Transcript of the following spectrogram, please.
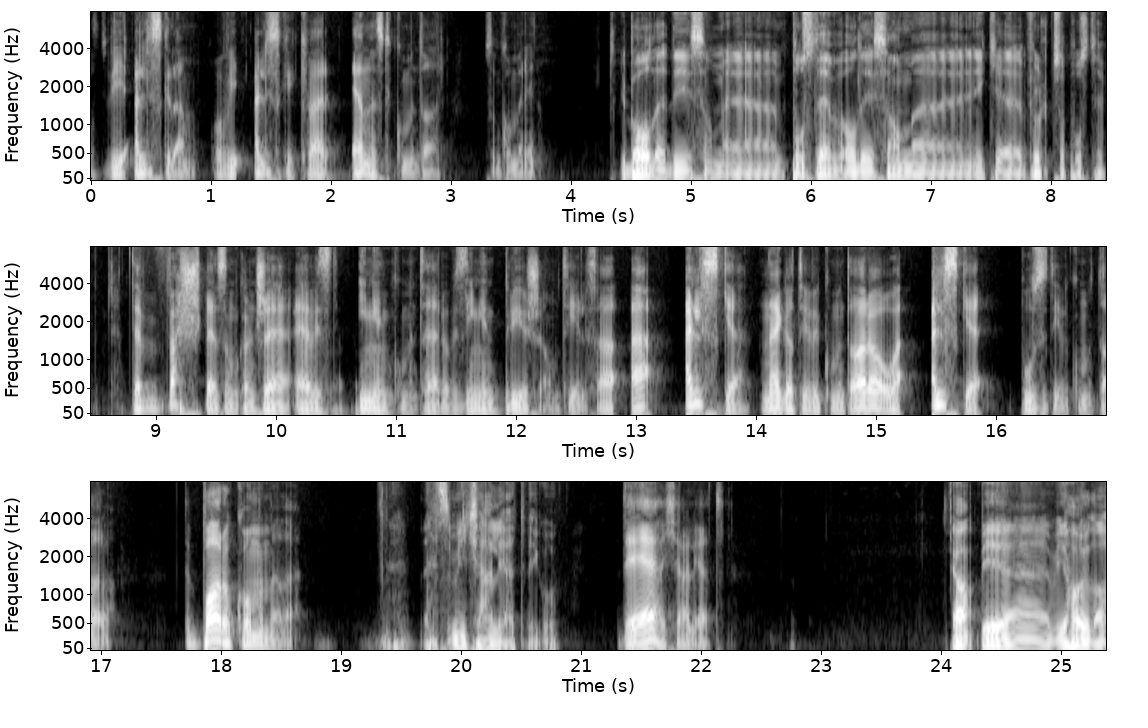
at vi elsker dem. Og vi elsker hver eneste kommentar som kommer inn. Både de som er positive, og de som er ikke fullt så positive. Det verste som kan skje, er hvis ingen kommenterer, og hvis ingen bryr seg om TIL. Så jeg, jeg elsker negative kommentarer, og jeg elsker positive kommentarer. Det er bare å komme med det. Det er så mye kjærlighet, Viggo. Det er kjærlighet. Ja, vi, eh, vi har jo da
